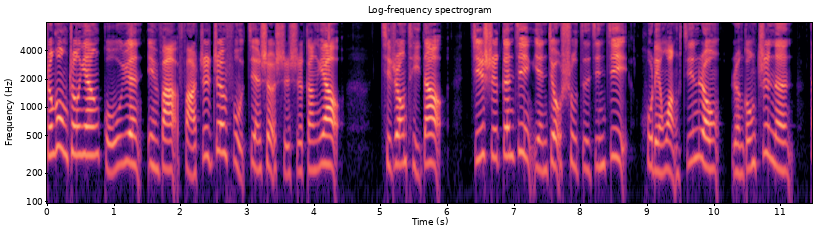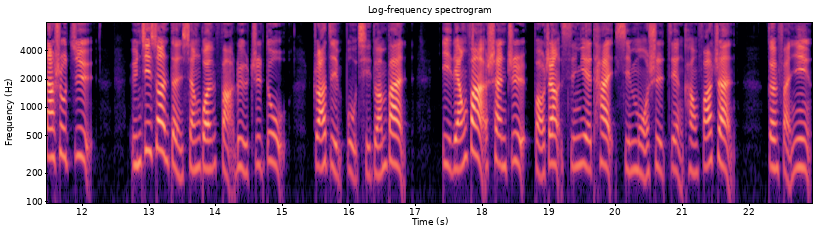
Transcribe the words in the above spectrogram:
中共中央、国务院印发《法治政府建设实施纲要》，其中提到及时跟进研究数字经济、互联网金融、人工智能、大数据、云计算等相关法律制度，抓紧补齐短板，以良法善治保障新业态新模式健康发展，更反映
